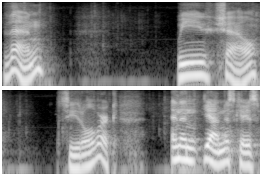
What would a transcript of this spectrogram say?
then we shall see it all work. And then, yeah, in this case,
